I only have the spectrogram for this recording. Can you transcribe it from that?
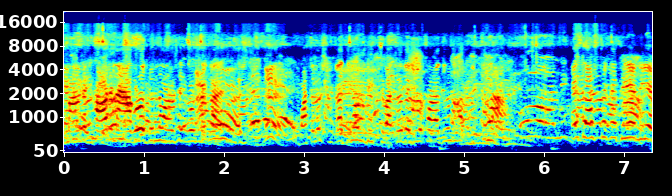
মানুষের না আগ্রহের জন্য মানুষ এগুলো বাচ্চারা শেখার জন্য দিচ্ছে, বাচ্চারা করার জন্য না। দশ টাকা দিয়ে নিয়ে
